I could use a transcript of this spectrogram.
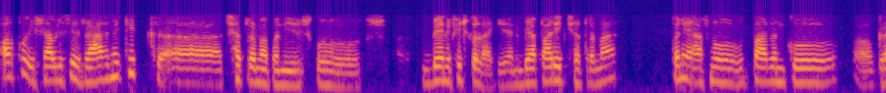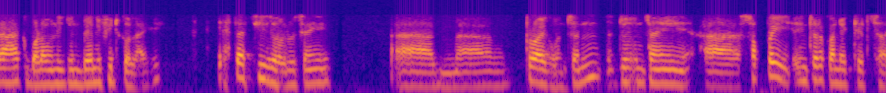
अर्को हिसाबले चाहिँ राजनैतिक क्षेत्रमा पनि यसको बेनिफिटको लागि अनि व्यापारिक क्षेत्रमा पनि आफ्नो उत्पादनको ग्राहक बढाउने जुन बेनिफिटको लागि यस्ता चिजहरू चाहिँ प्रयोग हुन्छन् जुन चाहिँ सबै इन्टरकनेक्टेड छ।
